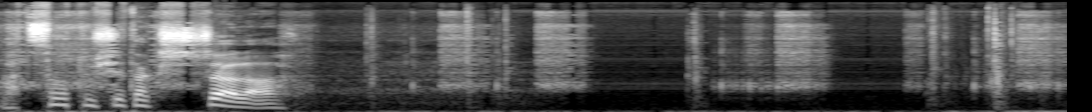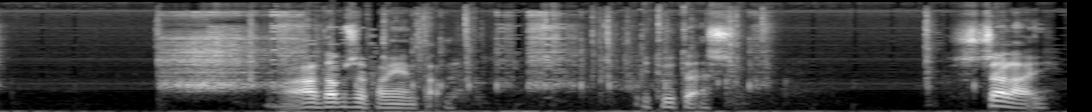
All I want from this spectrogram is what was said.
A co tu się tak strzela? A, dobrze pamiętam. I tu też. Strzelaj.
